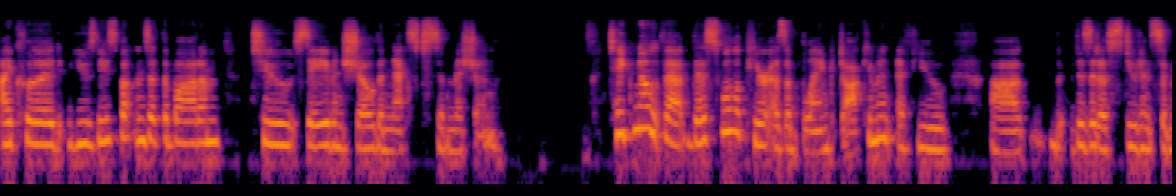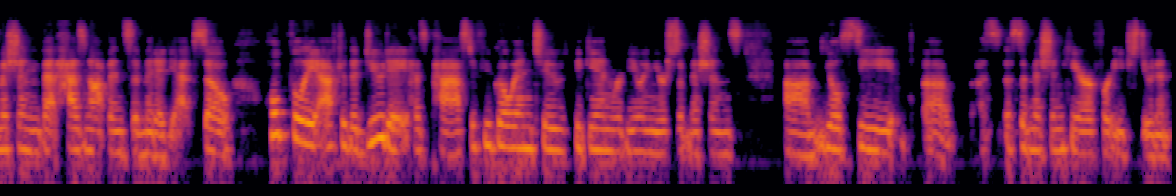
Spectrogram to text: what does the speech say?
I could use these buttons at the bottom to save and show the next submission. Take note that this will appear as a blank document if you uh, visit a student submission that has not been submitted yet. So hopefully after the due date has passed, if you go in to begin reviewing your submissions, um, you'll see uh, a, submission here for each student.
